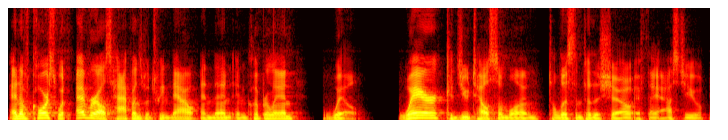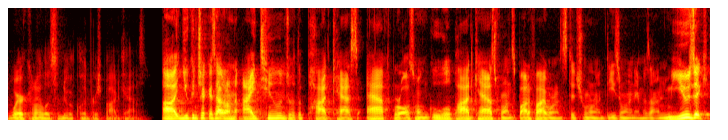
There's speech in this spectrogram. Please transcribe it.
and of course whatever else happens between now and then in Clipperland will. Where could you tell someone to listen to the show if they asked you, where can I listen to a Clippers podcast? Uh, you can check us out on iTunes or the podcast app. We're also on Google Podcasts. We're on Spotify. We're on Stitcher. We're on Deezer. We're on Amazon Music. You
